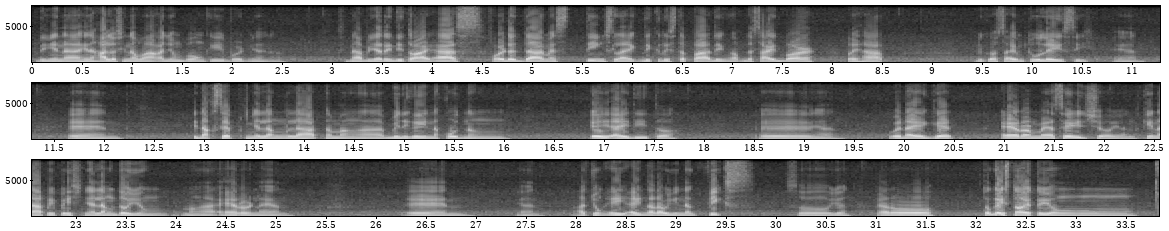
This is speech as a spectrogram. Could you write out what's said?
hindi niya na hinahalos hinawakan yung buong keyboard niya, no? Sinabi niya rin dito, I asked for the dumbest things like decrease the padding of the sidebar by half because I'm too lazy. Ayan. And inaccept niya lang lahat ng mga binigay na code ng AI dito. Eh, yan. When I get error message, so yan, kinopy-paste niya lang daw yung mga error na yan. And, yan. At yung AI na raw yung nag-fix. So, yun. Pero, ito guys, no, ito yung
